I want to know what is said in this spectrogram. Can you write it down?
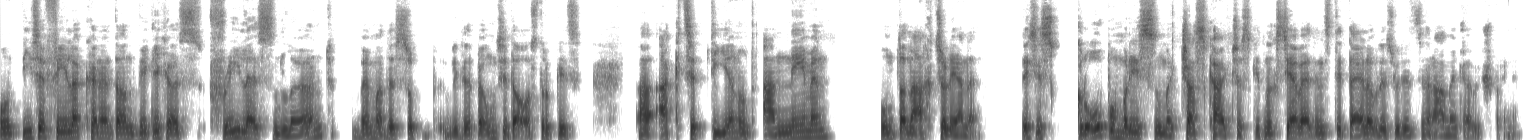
Und diese Fehler können dann wirklich als Free Lesson Learned, wenn man das so, wie der bei uns hier der Ausdruck ist, äh, akzeptieren und annehmen, um danach zu lernen. Das ist grob umrissen mit Just Culture. Es geht noch sehr weit ins Detail, aber das würde jetzt den Rahmen, glaube ich, sprengen.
